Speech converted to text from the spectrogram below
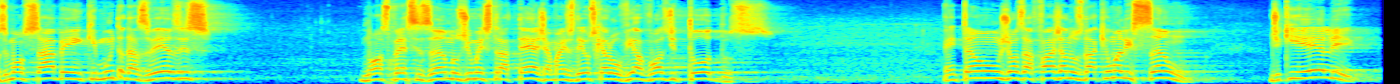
Os irmãos sabem que muitas das vezes nós precisamos de uma estratégia, mas Deus quer ouvir a voz de todos. Então Josafá já nos dá aqui uma lição de que ele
